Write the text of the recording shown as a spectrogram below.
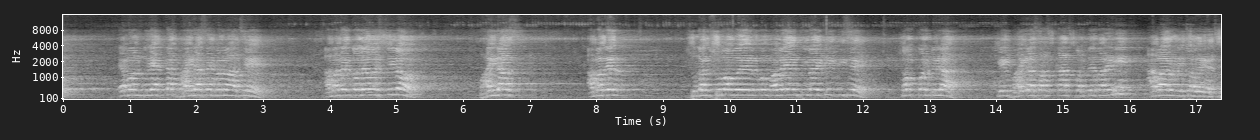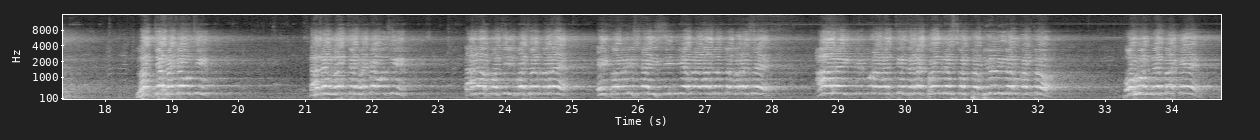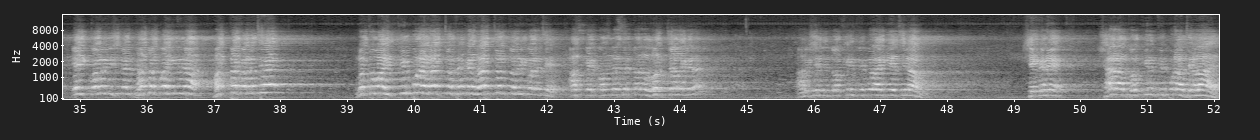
এমন দুই একটা ভাইরাস এখনও আছে। আমাদের দলেও এসেছিল। ভাইরাস আমাদের সুধাংশু বাবু এরকম ভাবে অ্যান্টিবায়োটিক দিছে। সব কর্মীরা, সেই ভাইরাস আজ কাজ করতে পারেনি আবার উনি চলে গেছে। লজ্জা থাকা উচিত। তাদের লজ্জা থাকা উচিত তারা পঁচিশ বছর ধরে এই রাজত্ব করেছে। আর এই ত্রিপুরা রাজ্যে যারা কংগ্রেস করত, বিরোধী দল করত, বহু নেতাকে এই কমিউনিস্টের ঘাতক বাহিনীরা হত্যা করেছে, নতুবা এই ত্রিপুরা রাজ্য থেকে রাজ্য তৈরি করেছে। আজকে কংগ্রেসের তারা লজ্জা লাগে না? আমি সেদিন দক্ষিণ ত্রিপুরায় গিয়েছিলাম। সেখানে সারা দক্ষিণ ত্রিপুরা জেলায়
